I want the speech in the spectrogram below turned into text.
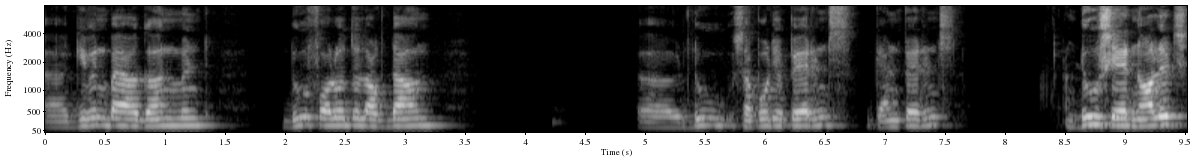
uh, given by our government. Do follow the lockdown. Uh, do support your parents grandparents. Do share knowledge.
